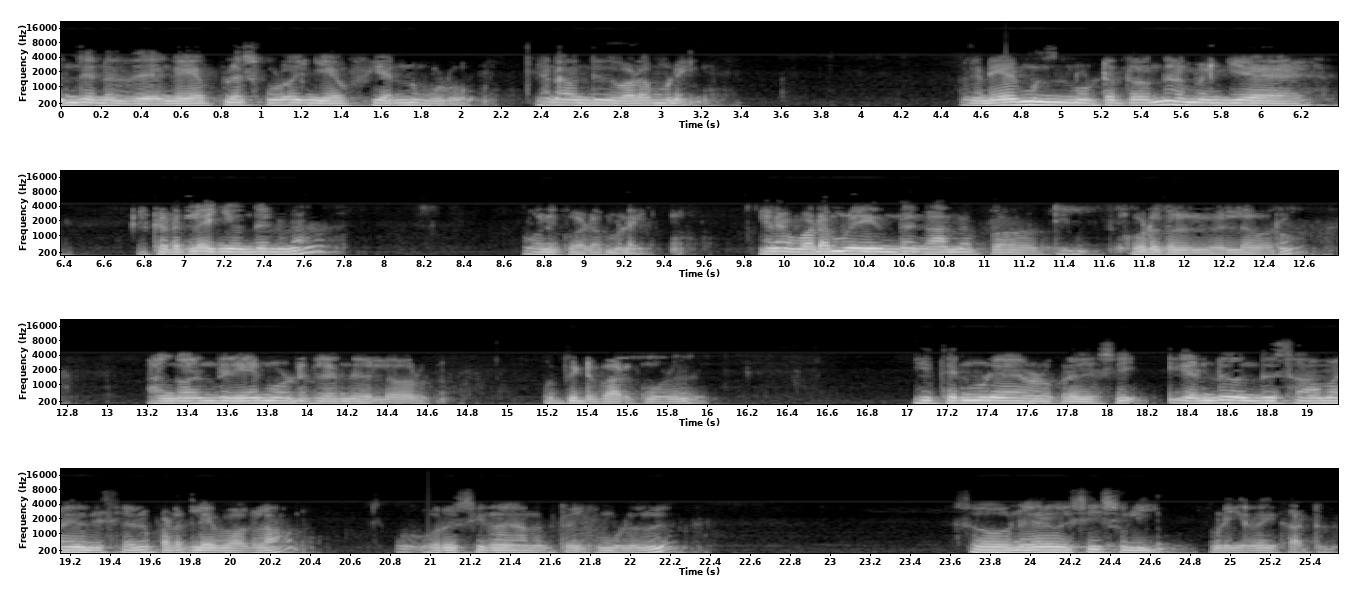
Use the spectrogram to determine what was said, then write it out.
வந்து என்னது? இங்கே எஃப் ப்ளஸ் போடுவோம் இங்கே எஃப் என்னு போடுவோம். ஏன்னா வந்து இது வடமுனை. அங்கே நேர்மின் நூட்டத்தை வந்து நம்ம இங்கே இடத்துல இங்கே வந்து என்னென்னா உங்களுக்கு வடமுனை. ஏன்னா வடமுனை இருந்தால் காந்த கோடுகள் வெளில வரும். அங்கே வந்து நேர்மூட்டத்துலேருந்து வெளில வரும் ஒப்பிட்டு பார்க்கும்போது இது தென்முனையாக நடக்கூடிய விசை ரெண்டும் வந்து சாமானிய திசையில் படத்திலே பார்க்கலாம். ஒரு சீனானத்தை வைக்கும் பொழுது ஸோ நேர சுழி அப்படிங்கிறதை காட்டுது.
